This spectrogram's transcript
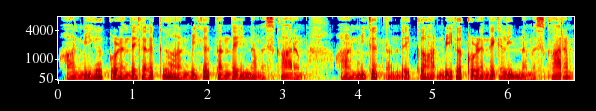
ஆன்மீக குழந்தைகளுக்கு ஆன்மீக தந்தையின் நமஸ்காரம். ஆன்மீக தந்தைக்கு ஆன்மீக குழந்தைகளின் நமஸ்காரம்.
